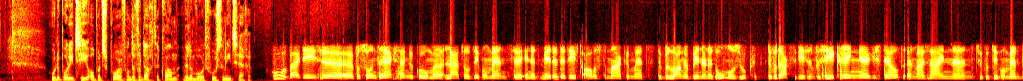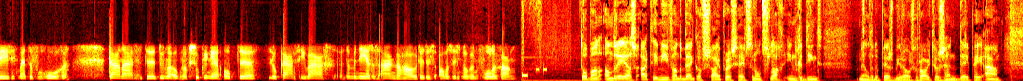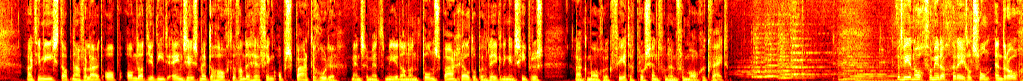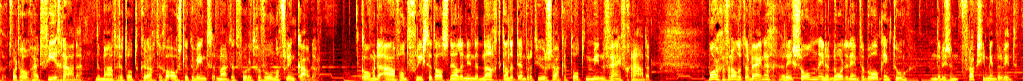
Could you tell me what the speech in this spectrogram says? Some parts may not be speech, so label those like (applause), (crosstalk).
Hoe de politie op het spoor van de verdachte kwam, wil een woordvoerster niet zeggen. Hoe we bij deze uh, persoon terecht zijn gekomen laten we op dit moment uh, in het midden. Dit heeft alles te maken met de belangen binnen het onderzoek. De verdachte die is in verzekering uh, gesteld en wij zijn natuurlijk op dit moment bezig met de verhoren. Daarnaast doen we ook nog zoekingen op de locatie waar de meneer is aangehouden. Dus alles is nog in volle gang. Topman Andreas Artemi van de Bank of Cyprus heeft zijn ontslag ingediend melden de persbureaus Reuters en DPA. Artemi stapt naar verluid op omdat hij het niet eens is met de hoogte van de heffing op spaartegoeden. Mensen met meer dan een ton spaargeld op een rekening in Cyprus raken mogelijk 40% van hun vermogen kwijt. Het weer nog, vanmiddag geregeld zon en droog. Het wordt hooguit 4 graden. De matige tot krachtige oostelijke wind maakt het voor het gevoel nog flink kouder. Komende avond vriest het al snel en in de nacht kan de temperatuur zakken tot min 5 graden. Morgen verandert er weinig. Er is zon, in het noorden neemt de bewolking toe en er is een fractie minder wind.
